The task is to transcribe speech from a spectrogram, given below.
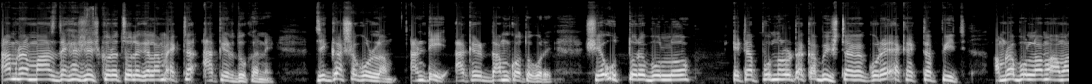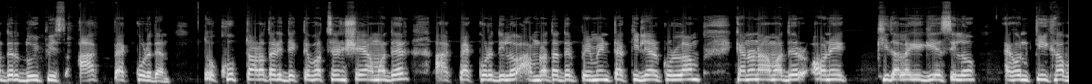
আমরা মাছ দেখা শেষ করে চলে গেলাম একটা আখের দোকানে। জিজ্ঞাসা করলাম, আন্টি, আখের দাম কত করে? সে উত্তরে বলল, এটা পনেরো টাকা বিশ টাকা করে এক একটা পিস আমরা বললাম, আমাদের দুই পিস আখ প্যাক করে দেন। তো খুব তাড়াতাড়ি দেখতে পাচ্ছেন, সে আমাদের আখ প্যাক করে দিল। আমরা তাদের পেমেন্টটা ক্লিয়ার করলাম, কেননা আমাদের অনেক খিদা লেগে গিয়েছিল। এখন কি খাব?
